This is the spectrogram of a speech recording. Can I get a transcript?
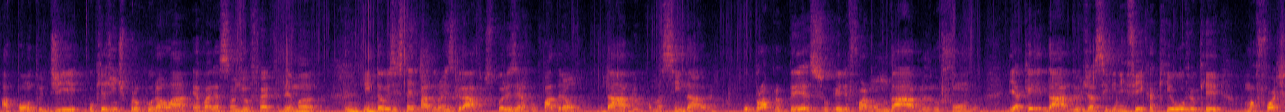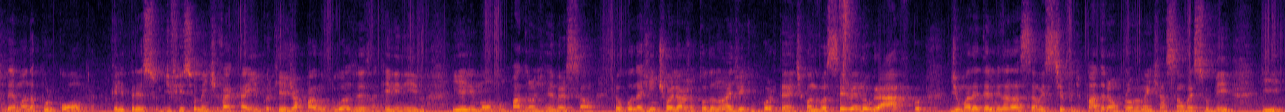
a ponto de o que a gente procura lá é variação de oferta e demanda. Uhum. Então existem padrões gráficos, por exemplo, o padrão W. Como assim W? O próprio preço ele forma um W no fundo e aquele W já significa que houve o quê? Uma forte demanda por compra, aquele preço dificilmente vai cair porque já parou duas vezes naquele nível e ele monta um padrão de reversão. Então quando a gente olhar, já estou dando uma dica importante, quando você vê no gráfico de uma determinada ação esse tipo de padrão, provavelmente a ação vai subir e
